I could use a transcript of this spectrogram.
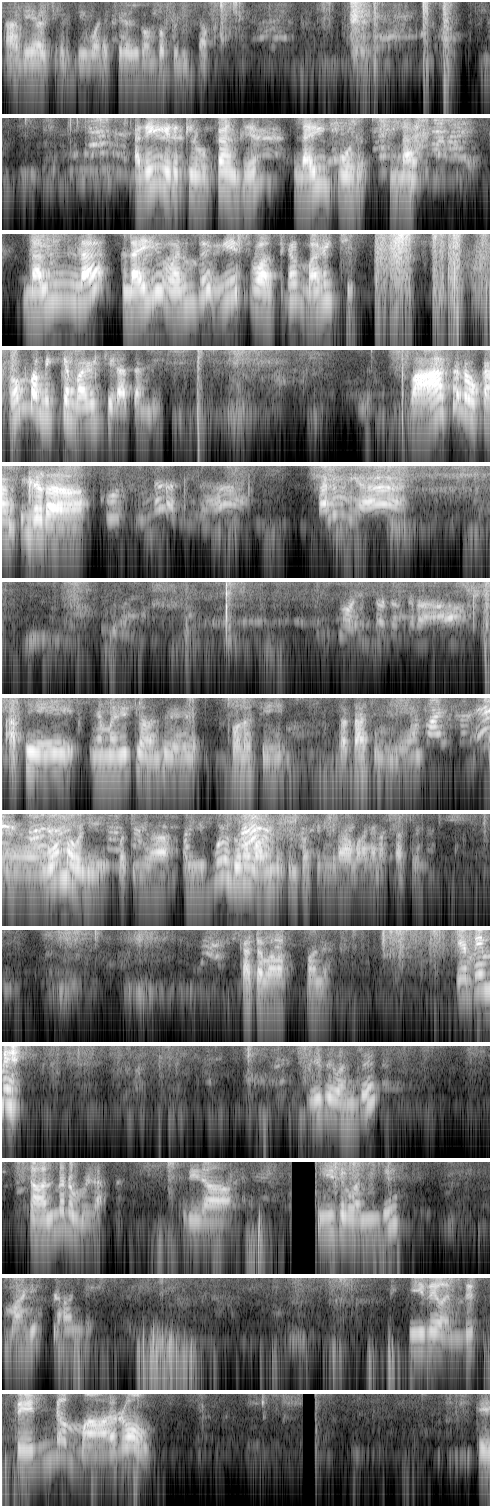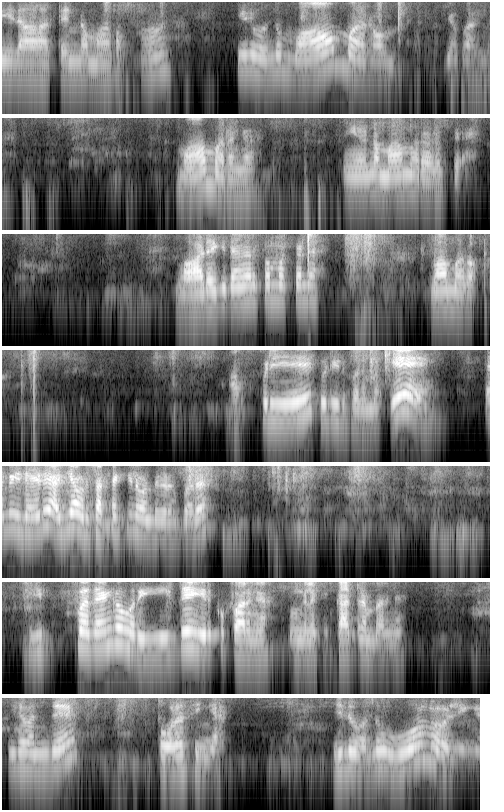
அப்படியே வச்சுக்கிட்டு இப்படி உடைக்கிறது ரொம்ப பிடிக்கும். அதே இடத்துல உட்காந்து லைவ் போடு. ந- நல்லா லைவ் வந்து வீஸ் வாழ்த்துக்கள் மகிழ்ச்சி. ரொம்ப மிக்க மகிழ்ச்சிடா தம்பி. வாசல் உட்காந்துக்கடா. அப்படியே நம்ம வீட்டில் வந்து துளசி தொட்டாசினிங்க ஓமவல்லி இருக்கு பார்த்தீங்களா அது எவ்வளோ தூரம் வளர்ந்துருக்குன்னு பார்க்குறீங்களா வாங்க நான் காட்டுறேன். காட்டவா? வாங்க. எப்பயுமே. இது வந்து சந்தன முல்லை புரியுதா? இது வந்து மணி பிளான்ட். இது வந்து தென்னை மரம். தெரியுதா? தென்னை மரம். ஆ? இது வந்து மாமரம். பாருங்க. மாமரங்க. எங்க மாமரம் இருக்கு. வாடகைக்கு தாங்க இருக்கோம் மக்களே. மாமரம். அப்படியே கூட்டிட்டு போறோம் ஏ தம்பி இதை ஐயா ஐயாவோட சட்டை கீழே வந்து கிடக்கு பாரு இப்போதாங்க ஒரு இதே இருக்கு பாருங்க. உங்களுக்கு காட்டுறேன் பாருங்க. இது வந்து துளசிங்க. இது வந்து ஓமவல்லிங்க.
